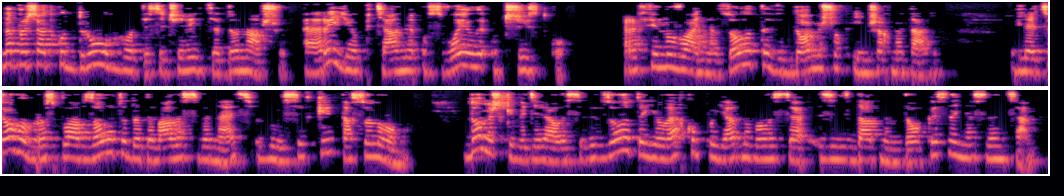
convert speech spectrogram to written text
На початку другого тисячоліття до нашої ери єгиптяни освоїли очистку, рафінування золота від домішок інших металів. Для цього в розплав золота додавали свинець, висівки та солому. Домішки виділялися від золота і легко поєднувалися зі здатним до окиснення свинцем,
